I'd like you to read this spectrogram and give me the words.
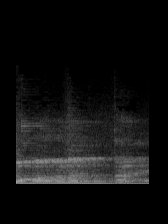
wanna thank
